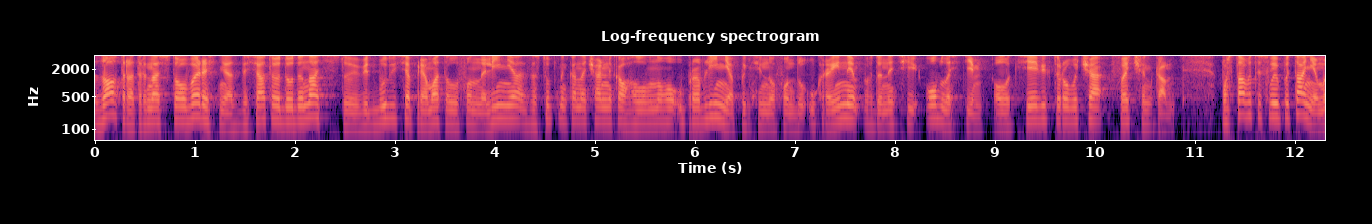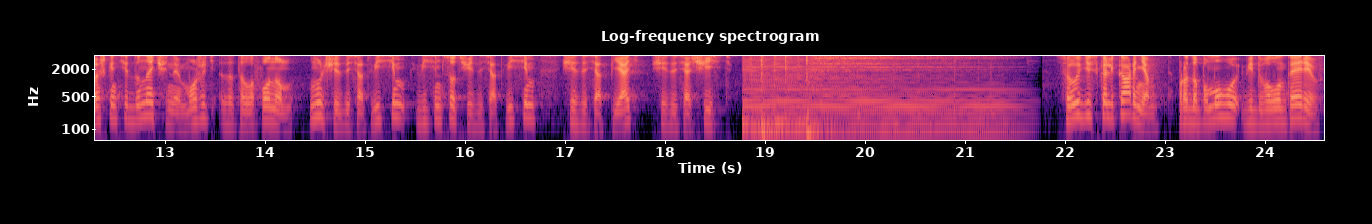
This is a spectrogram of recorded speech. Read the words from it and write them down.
Завтра, 13 вересня, з 10 до 11 відбудеться пряма телефонна лінія заступника начальника головного управління Пенсійного фонду України в Донецькій області Олексія Вікторовича Федченка. Поставити свої питання мешканці Донеччини можуть за телефоном 068 868 65 66. Селидівська лікарня про допомогу від волонтерів,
